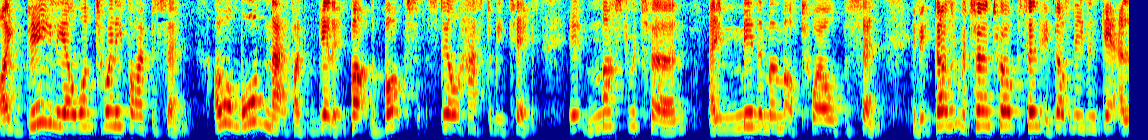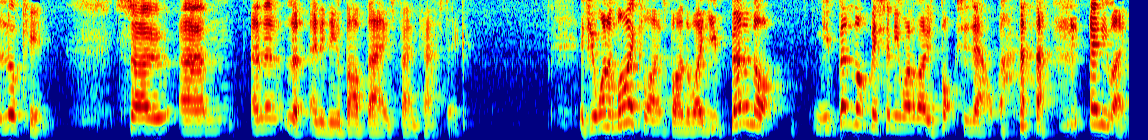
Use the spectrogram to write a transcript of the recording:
Ideally, I want 25%. I want more than that if I can get it, but the box still has to be ticked. It must return a minimum of 12%. If it doesn't return 12%, it doesn't even get a look in. So, um, and then look, anything above that is fantastic. If you're one of my clients, by the way, you better not you better not miss any one of those boxes out. anyway,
